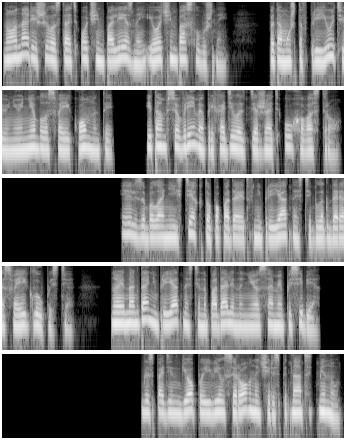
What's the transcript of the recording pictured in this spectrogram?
Но она решила стать очень полезной и очень послушной, потому что в приюте у нее не было своей комнаты, и там все время приходилось держать ухо востро. Эльза была не из тех, кто попадает в неприятности благодаря своей глупости, но иногда неприятности нападали на нее сами по себе. Господин Гё появился ровно через 15 минут.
